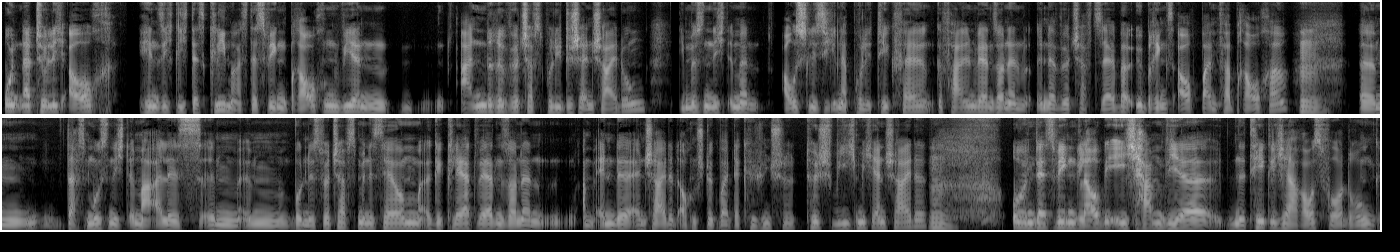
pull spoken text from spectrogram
Und natürlich auch hinsichtlich des Klimas. Deswegen brauchen wir andere wirtschaftspolitische Entscheidungen. Die müssen nicht immer ausschließlich in der Politik gefallen werden, sondern in der Wirtschaft selber. Übrigens auch beim Verbraucher. Hm. Ähm, das muss nicht immer alles im, im Bundeswirtschaftsministerium äh, geklärt werden, sondern am Ende entscheidet auch ein Stück weit der Küchentisch, wie ich mich entscheide. Hm. Und deswegen glaube ich, haben wir eine tägliche Herausforderung,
